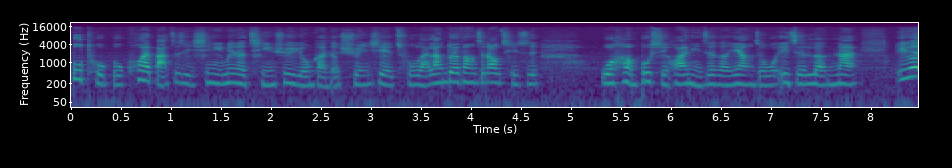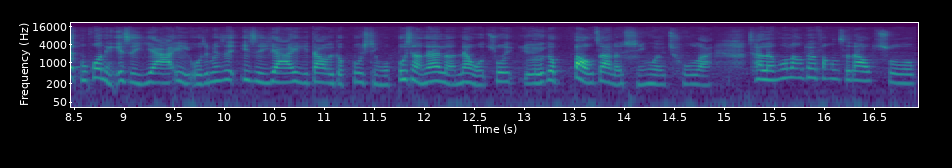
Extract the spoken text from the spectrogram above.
不吐不快，把自己心里面的情绪勇敢的宣泄出来，让对方知道，其实我很不喜欢你这个样子，我一直忍耐。因为如果你一直压抑，我这边是一直压抑到一个不行，我不想再忍耐，我做有一个爆炸的行为出来，才能够让对方知道，说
